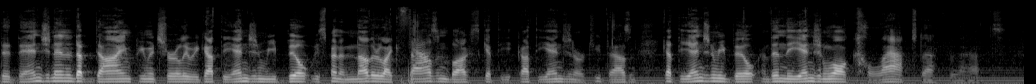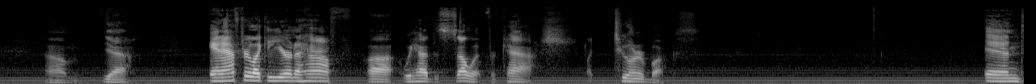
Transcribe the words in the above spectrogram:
the, the engine ended up dying prematurely. We got the engine rebuilt. We spent another like thousand bucks get the got the engine or two thousand got the engine rebuilt, and then the engine wall collapsed after that. Um, yeah, and after like a year and a half, uh, we had to sell it for cash, like two hundred bucks. And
